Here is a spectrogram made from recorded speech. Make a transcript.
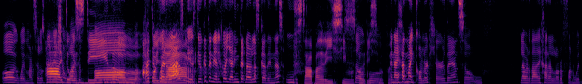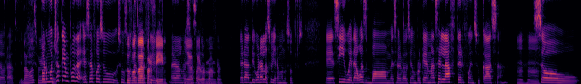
Oh, güey, Marcelo's Ay, graduation tu was vestido, bomb. Ah, ¿te acuerdas? Mi collar. vestido que tenía el collar integrado en las cadenas. Uf, Estaba padrísimo, so padrísimo, cool. And I had padrísimo. my colored hair then, so uf. La verdad, I had a lot of fun with that outfit. That was Por mucho tiempo, de- esa fue su, su, Su foto de perfil. Era nuestra Yes, I foto de remember. perfil. Era, digo, era la suya, éramos nosotros. Eh, sí, güey, that was bomb esa graduación, porque además el after fue en su casa. Ujú. So,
